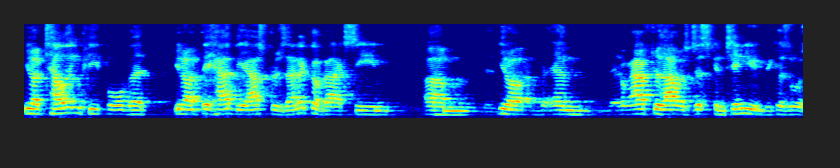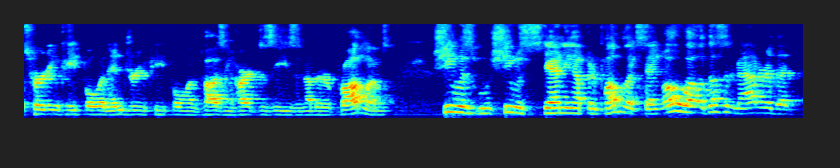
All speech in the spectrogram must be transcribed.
you know, telling people that, you know, if they had the AstraZeneca vaccine, um, you know, and after that was discontinued because it was hurting people and injuring people and causing heart disease and other problems she was she was standing up in public saying oh well it doesn't matter that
